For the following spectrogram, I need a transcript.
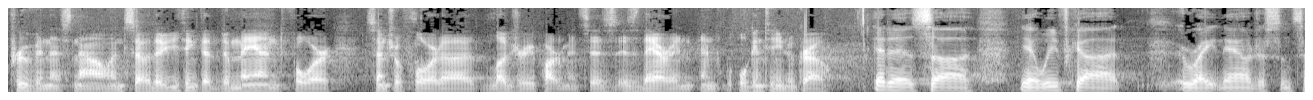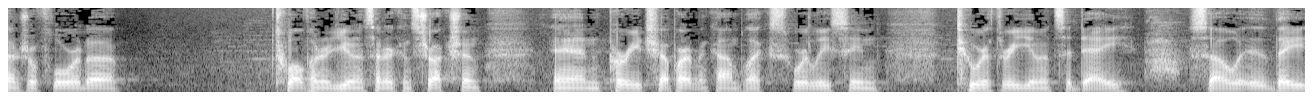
proven this now, and so there, you think the demand for Central Florida luxury apartments is, is there and, and will continue to grow. It is. Uh, you know, we've got right now just in Central Florida, 1,200 units under construction, and per each apartment complex, we're leasing two or three units a day. So uh, they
